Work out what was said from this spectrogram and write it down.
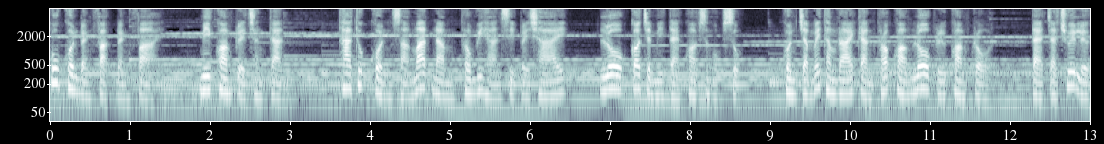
ผู้คนแบ่งฝักแบ่งฝ่าย มีความเกลียดชังกัน ถ้าทุกคนสามารถนำพรหมวิหารสีไปใช้ โลกก็จะมีแต่ความสงบสุข คนจะไม่ทำร้ายกันเพราะความโลภหรือความโกรธ แต่จะช่วยเหลือ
